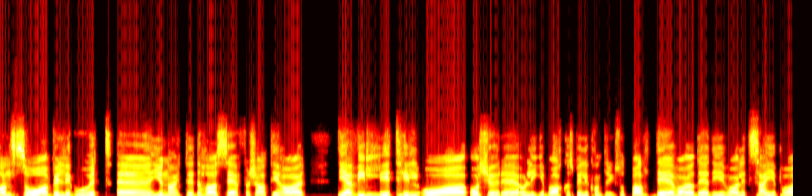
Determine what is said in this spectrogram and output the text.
han så veldig god ut. Eh, United har, ser for seg at de har de er villige til å, å kjøre og ligge bak og spille kontringsfotball. Det var jo det de var litt seige på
